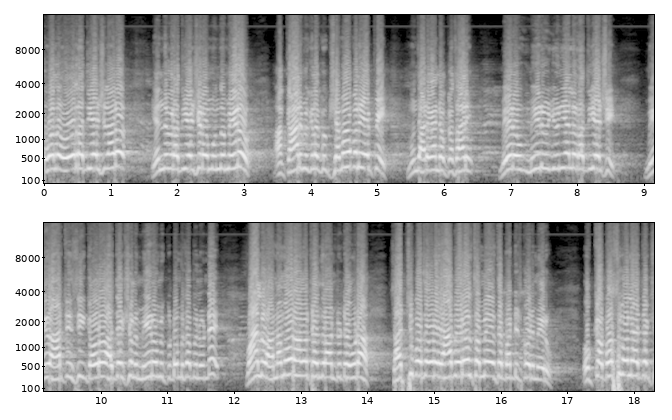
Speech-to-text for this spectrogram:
ఎవరు రద్దు చేసినారు? ఎందుకు రద్దు చేసిరో ముందు మీరు ఆ కార్మికులకు క్షమాపణ చెప్పి ముందు అడగండి ఒక్కసారి. మీరు మీరు యూనియన్లు రద్దు చేసి మీరు ఆర్టీసీ గౌరవ అధ్యక్షులు మీరు మీ కుటుంబ సభ్యులు ఉండి వాళ్ళు అన్నమో రామచంద్ర అంటుంటే కూడా చచ్చిపోతే కూడా యాభై రోజులు సమ్మె పట్టించుకోండి మీరు. ఒక్క బస్సు అధ్యక్ష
